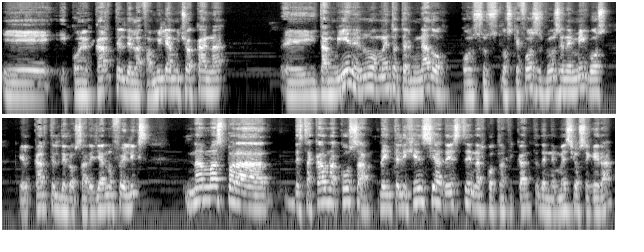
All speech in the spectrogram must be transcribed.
eh, y con el cártel de la familia michoacana, eh, y también en un momento determinado con sus, los que fueron sus primeros enemigos, el cártel de los Arellano Félix, nada más para destacar una cosa, la inteligencia de este narcotraficante de Nemesio Ceguera,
